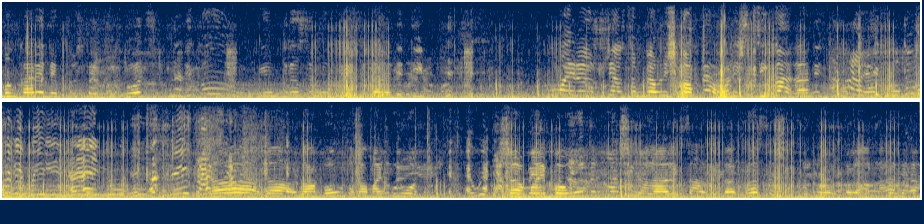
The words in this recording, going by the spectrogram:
Mâncarea de pus pentru toți? Da. Bă, oh, eu trebuie să mă de alea de timp. Nu mai reușeam să-mi beau nici cafeaua, nici țigara, nici... Ah, ai putut să le băi? Ei, nu, că vrei așa? Da, da, dar am băut-o, dar mai cu not. Și am mai băut în mașină la Alexandru, dar acasă și până pe la Valea.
